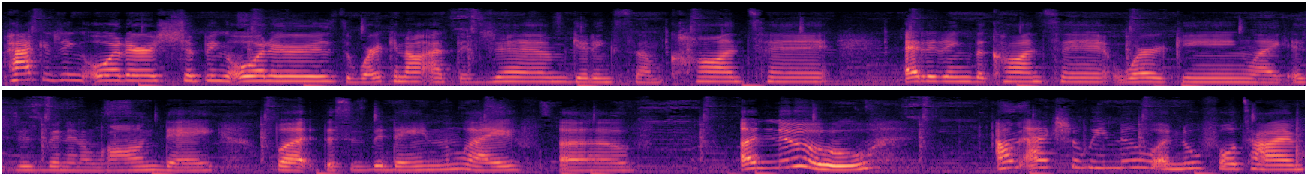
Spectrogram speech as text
packaging orders, shipping orders, working out at the gym, getting some content, editing the content, working. Like it's just been a long day. But this is the day in the life of a new, I'm actually new, a new full-time,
